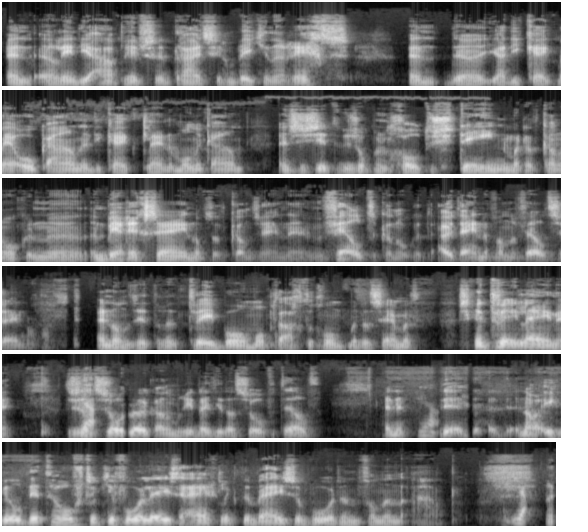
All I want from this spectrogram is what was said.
En alleen die aap heeft, draait zich een beetje naar rechts. En de, ja, die kijkt mij ook aan en die kijkt de kleine monnik aan. En ze zitten dus op een grote steen, maar dat kan ook een, eh, een berg zijn, of dat kan zijn eh, een veld, dat kan ook het uiteinde van een veld zijn. En dan zitten er twee bomen op de achtergrond, maar dat zijn, maar, zijn twee lijnen. Dus dat is zo leuk, Annemarie, dat je dat zo vertelt. En eh, de, nou, ik wil dit hoofdstukje voorlezen eigenlijk, de wijze woorden van een aap. Ja. We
